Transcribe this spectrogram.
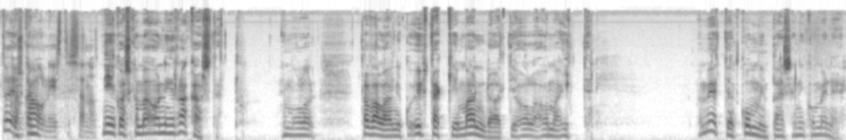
Toi koska, on kauniisti sanottu. Niin, koska mä oon niin rakastettu. Niin mulla on tavallaan niin kuin yhtäkkiä mandaatti olla oma itteni. Mä mietin, että kummin päin se niin kuin menee.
